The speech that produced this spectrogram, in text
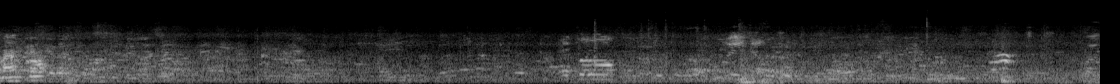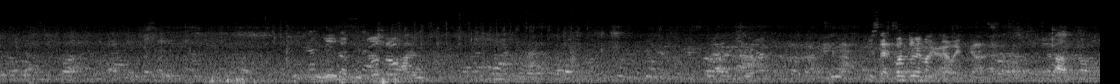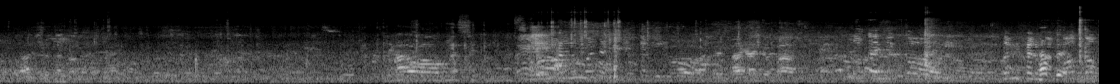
Manco. Eccolo. Questa è quanto le mancava in casa? Fammi fare una foto.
